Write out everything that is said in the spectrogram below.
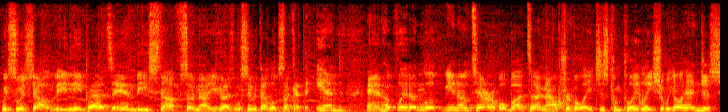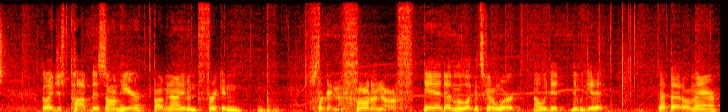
We switched out the knee pads and the stuff, so now you guys will see what that looks like at the end, and hopefully it doesn't look, you know, terrible, but uh, now Triple H is completely... Should we go ahead and just Go ahead and just pop this on here. Probably not even freaking freaking hot enough. Yeah, it doesn't look like it's going to work. Oh, we did. Did we get it? Got that on there.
